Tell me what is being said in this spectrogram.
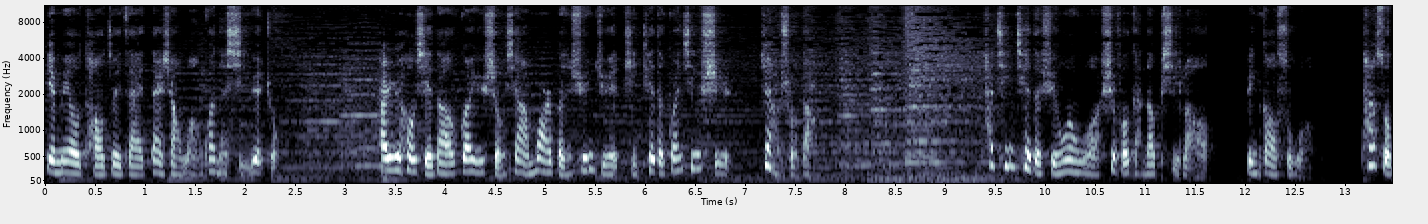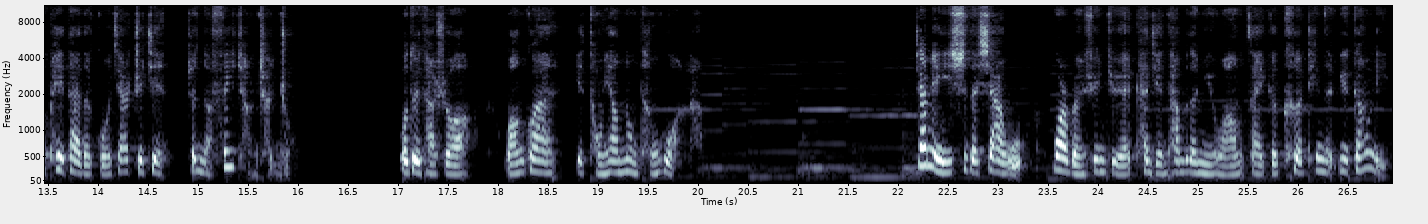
也没有陶醉在戴上王冠的喜悦中。他日后写到关于首相墨尔本勋爵体贴的关心时，这样说道：“他亲切地询问我是否感到疲劳，并告诉我。”他所佩戴的国家之剑真的非常沉重。我对他说：“王冠也同样弄疼我了。”加冕仪式的下午，墨尔本勋爵看见他们的女王在一个客厅的浴缸里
